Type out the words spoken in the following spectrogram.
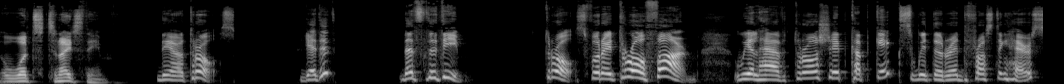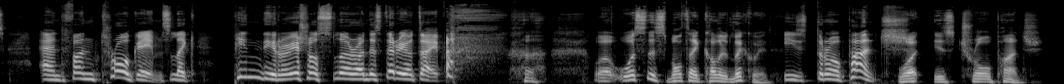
What's tonight's theme? They are trolls. Get it? That's the theme. Trolls for a troll farm. We'll have troll shaped cupcakes with the red frosting hairs and fun troll games like pin the racial slur on the stereotype. Well, what's this multicolored liquid? is troll punch. What is troll punch?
